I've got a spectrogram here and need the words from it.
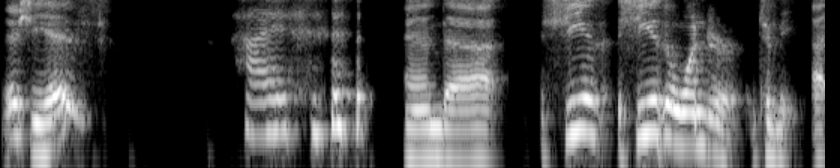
There she is. Hi. and uh, she is she is a wonder to me. Uh,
